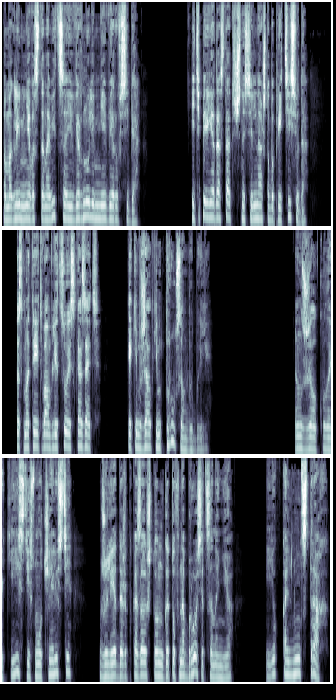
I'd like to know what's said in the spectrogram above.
помогли мне восстановиться и вернули мне веру в себя. И теперь я достаточно сильна, чтобы прийти сюда, посмотреть вам в лицо и сказать, каким жалким трусом вы были. Он сжал кулаки, стиснул челюсти. Джульет даже показалось, что он готов наброситься на нее. Ее кольнул страх.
